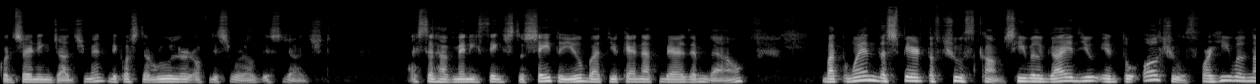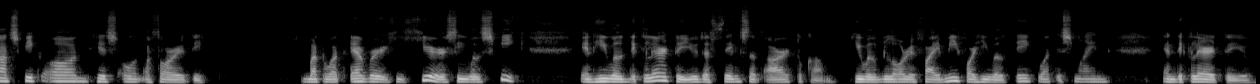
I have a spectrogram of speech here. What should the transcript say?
Concerning judgment, because the ruler of this world is judged. I still have many things to say to you, but you cannot bear them now. But when the Spirit of truth comes, he will guide you into all truth, for he will not speak on his own authority but whatever he hears, he will speak, and he will declare to you the things that are to come. He will glorify me, for he will take what is mine and declare it to you.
